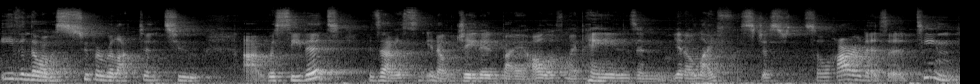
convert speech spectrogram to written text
even though I was super reluctant to uh, receive it, because I was, you know, jaded by all of my pains and, you know, life was just so hard as a teen.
